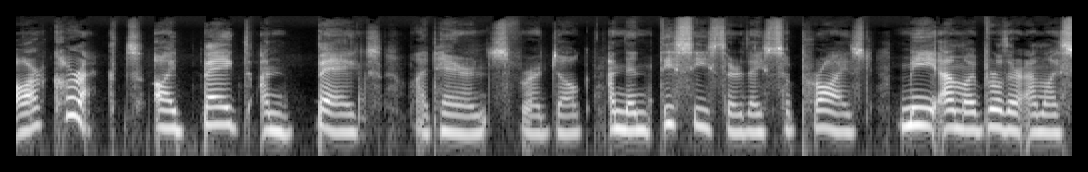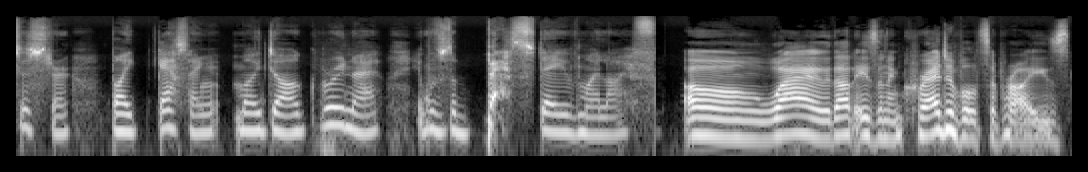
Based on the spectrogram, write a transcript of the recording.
are correct. I begged and begged my parents for a dog, and then this Easter they surprised me and my brother and my sister by getting my dog Bruno. It was the best day of my life. Oh, wow, that is an incredible surprise.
